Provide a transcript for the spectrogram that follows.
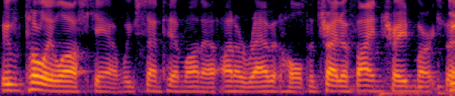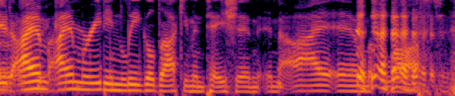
We've totally lost Cam. We've sent him on a on a rabbit hole to try to find trademarks. Dude, are I am. I am reading legal documentation and I am lost.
